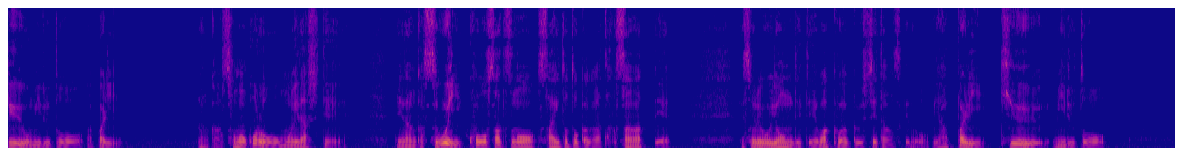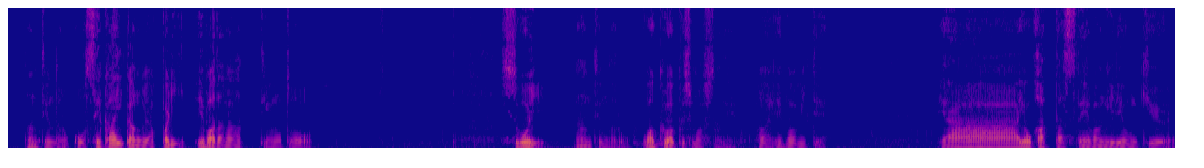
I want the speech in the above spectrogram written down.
9を見ると、やっぱり、なんかその頃を思い出して、で、なんかすごい考察のサイトとかがたくさんあって、でそれを読んでてワクワクしてたんですけど、やっぱり Q 見ると、なんて言うんだろう、こう世界観がやっぱりエヴァだなっていうのと、すごい、なんて言うんだろう、ワクワクしましたね。はい、エヴァ見て。いやー、良かったっすね、エヴァンゲリオン級。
